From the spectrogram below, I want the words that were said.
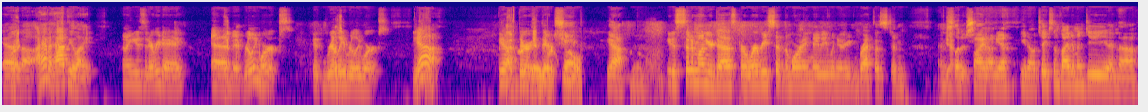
And Right. uh, I have a happy light, and I use it every day, and it really works. It really, it? really works. Okay. Yeah. Yeah, I've they're they they're cheap. well. Yeah, Um, you just sit them on your desk or wherever you sit in the morning, maybe when you're eating breakfast, and and just Yeah. let it shine on you. You know, take some vitamin D, and uh,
